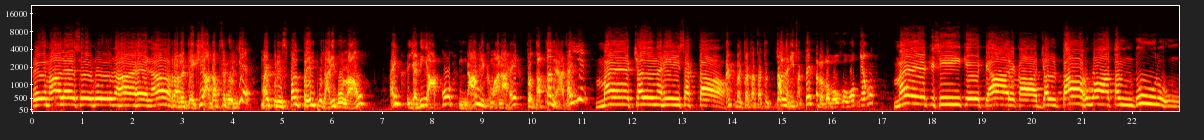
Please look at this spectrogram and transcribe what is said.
प्रेमालय से बोल रहा है ना? अब देखिए अदब से बोलिए। मैं प्रिंसिपल प्रेम पुजारी बोल रहा हूँ हैं? यदि आपको नाम लिखवाना है तो दफ्तर में आ जाइए। मैं चल नहीं सकता। मैं चल, चल, चल, चल नहीं सकते। वो, वो, वो, वो, क्या मैं किसी के प्यार का जलता हुआ तंदूर हूँ।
